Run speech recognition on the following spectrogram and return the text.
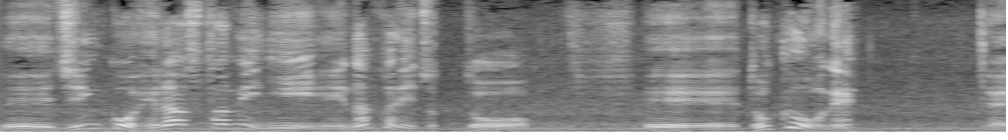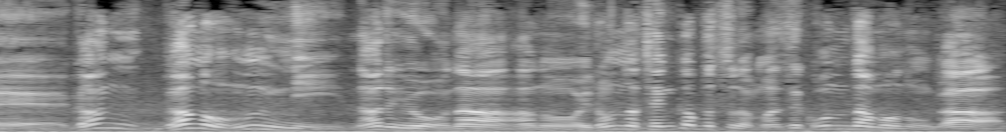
えー、人口を減らすために、中にちょっと、えー、毒をね、えー、がん、がの運になるような、あの、いろんな添加物が混ぜ込んだものが、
